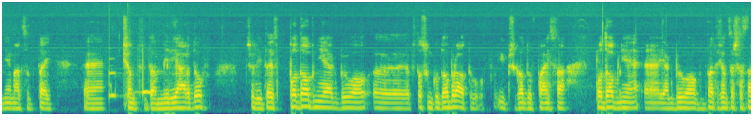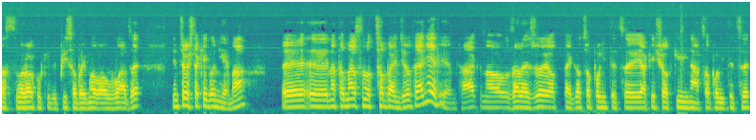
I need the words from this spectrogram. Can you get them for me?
nie ma co tutaj 50 e, tam miliardów Czyli to jest podobnie jak było e, w stosunku do obrotów i przychodów państwa podobnie e, jak było w 2016 roku, kiedy PiS obejmował władzę, więc czegoś takiego nie ma. E, Natomiast no, co będzie, no to ja nie wiem, tak? No, zależy od tego, co politycy, jakie środki i na co politycy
